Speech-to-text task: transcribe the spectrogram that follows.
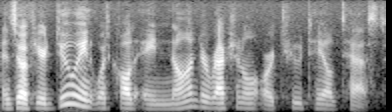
And so if you're doing what's called a non-directional or two-tailed test,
